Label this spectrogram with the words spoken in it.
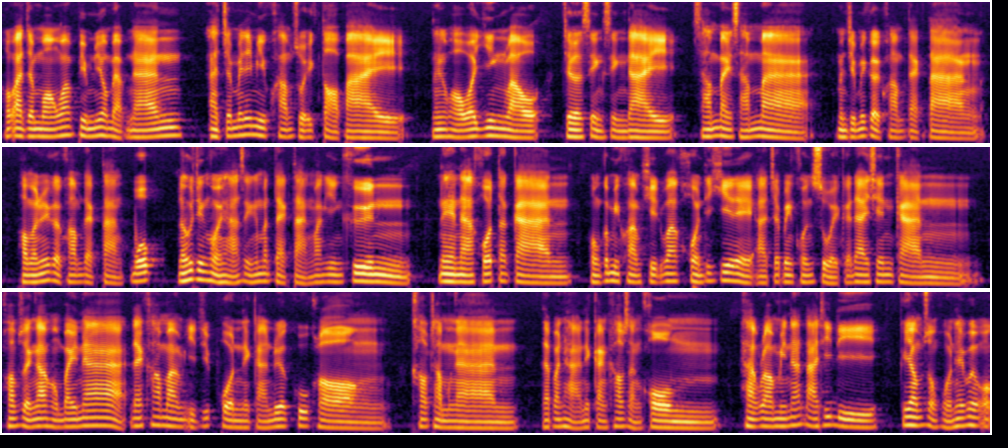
เขาอาจจะมองว่าพิมพ์นิยมแบบนั้น อาจจะไม่ได้มีความสวยอีกต่อไป นั่นก็เพราะว่ายิ่งเราเจอสิ่งสิ่งใด ซ้ำไปซ้ำมา มันจึงไม่เกิดความแตกต่าง พอมันไม่เกิดความแตกต่างปุ๊บเราก็จึงหอยหาสิ่งที่มันแตกต่างมากยิ่งขึ้น ในอนาคตการ ผมก็มีความคิดว่าคนที่ขี้เหร่อาจจะเป็นคนสวยก็ได้เช่นกัน ความสวยงามของใบหน้าได้เข้ามามีอิทธิพลในการเลือกคู่ครอง เข้าทำงาน และปัญหาในการเข้าสังคม หากเรามีหน้าตาที่ดี ก็ย่อมส่งผลให้เพิ่มโอ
